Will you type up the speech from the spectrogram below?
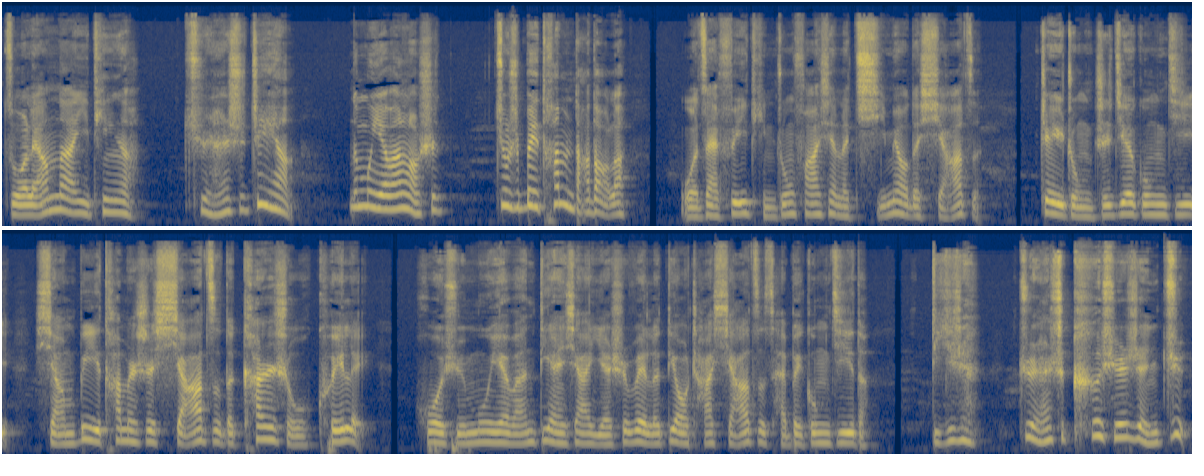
佐良娜一听啊，居然是这样，那木叶丸老师就是被他们打倒了。我在飞艇中发现了奇妙的匣子，这种直接攻击，想必他们是匣子的看守傀儡。或许木叶丸殿下也是为了调查匣子才被攻击的。敌人居然是科学忍具，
